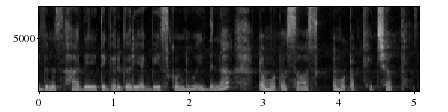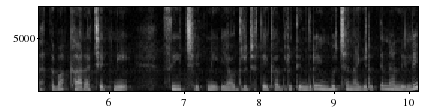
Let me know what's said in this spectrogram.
ಇದನ್ನು ಸಹ ಅದೇ ರೀತಿ ಗರ್ಗರಿಯಾಗಿ ಬೇಯಿಸ್ಕೊಂಡು ಇದನ್ನು ಟೊಮೊಟೊ ಸಾಸ್, ಟೊಮೊಟೊ ಕೆಚಪ್ ಅಥವಾ ಖಾರ ಚಟ್ನಿ ಸಿಹಿ ಚಟ್ನಿ ಯಾವುದ್ರ ಜೊತೆಗಾದರೂ ತಿಂದರೆ ಇನ್ನೂ ಚೆನ್ನಾಗಿರುತ್ತೆ. ನಾನಿಲ್ಲಿ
